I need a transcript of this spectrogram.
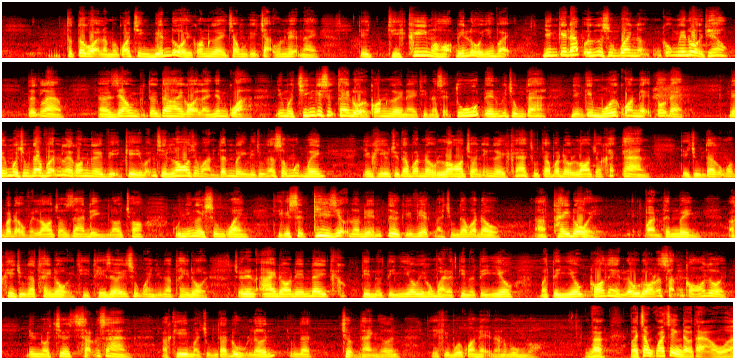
tôi, tôi gọi là một quá trình biến đổi con người trong cái trại huấn luyện này thì thì khi mà họ biến đổi như vậy những cái đáp ứng ở xung quanh nó cũng biến đổi theo. Tức là gieo chúng ta hay gọi là nhân quả nhưng mà chính cái sự thay đổi con người này thì nó sẽ thu hút đến với chúng ta những cái mối quan hệ tốt đẹp nếu mà chúng ta vẫn là con người vị kỷ vẫn chỉ lo cho bản thân mình thì chúng ta sống một mình nhưng khi chúng ta bắt đầu lo cho những người khác chúng ta bắt đầu lo cho khách hàng thì chúng ta cũng bắt đầu phải lo cho gia đình lo cho của những người xung quanh thì cái sự kỳ diệu nó đến từ cái việc là chúng ta bắt đầu à, thay đổi bản thân mình và khi chúng ta thay đổi thì thế giới xung quanh chúng ta thay đổi cho nên ai đó đến đây tìm được tình yêu thì không phải là tìm được tình yêu mà tình yêu có thể lâu đó nó sẵn có rồi nhưng nó chưa sẵn sàng và khi mà chúng ta đủ lớn chúng ta trưởng thành hơn thì cái mối quan hệ nó nó bùng nổ Vâng, và trong quá trình đào tạo uh,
